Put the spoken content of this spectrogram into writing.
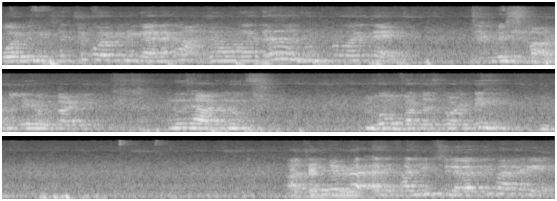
कोई भी नहीं सच्चे कोई भी नहीं कहने का। जो हम गए थे ना ढूंढ गए थे जब इस झाड़ ले हो? गाड़ी नू झाड़ नू वो बटर छोड़ती अच्छा मेरे को अजी- अजीब सी लगाती पहले ये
